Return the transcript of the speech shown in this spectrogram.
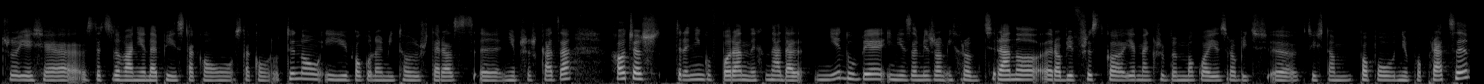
Czuję się zdecydowanie lepiej z taką, z taką rutyną i w ogóle mi to już teraz yy, nie przeszkadza. Chociaż treningów porannych nadal nie lubię i nie zamierzam ich robić rano, robię wszystko jednak, żebym mogła je zrobić yy, gdzieś tam po południu po pracy.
